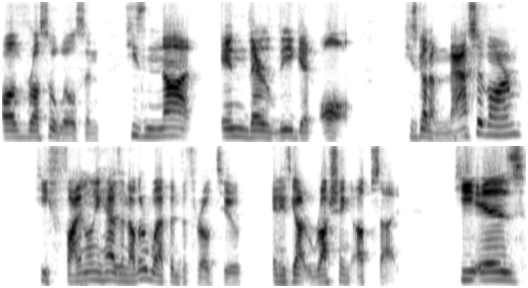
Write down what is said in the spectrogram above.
of Russell Wilson. He's not in their league at all. He's got a massive arm. He finally has another weapon to throw to, and he's got rushing upside. He is,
